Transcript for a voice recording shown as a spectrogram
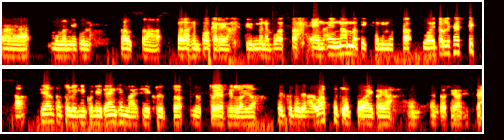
ää, mulla on niin kuin taustaa, pelasin pokeria kymmenen vuotta, en, en ammatikseni, mutta voitollisesti. Ja sieltä tuli niin kuin niitä ensimmäisiä kryptojuttuja silloin jo. Sitten kun tuli nämä lapset loppuaika ja en, en tosiaan sitten,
